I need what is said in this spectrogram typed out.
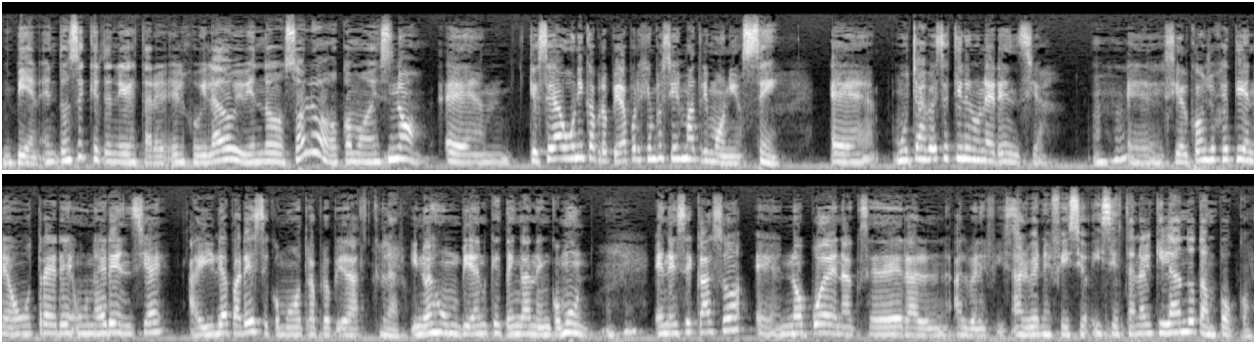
Bien, entonces, ¿qué tendría que estar? ¿El jubilado viviendo solo o cómo es? No, que sea única propiedad, por ejemplo, si es matrimonio. Sí. muchas veces tienen una herencia eh, si el cónyuge tiene otra una herencia, ahí le aparece como otra propiedad. Claro. Y no es un bien que tengan en común. En ese caso, eh, no pueden acceder al, al, beneficio. Al beneficio. Y si están alquilando, tampoco.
